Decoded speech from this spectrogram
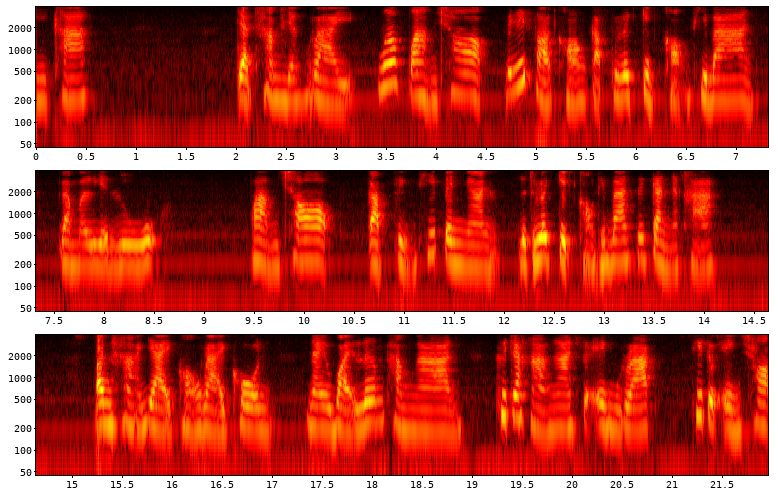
ดีคะ จะทำอย่างไร เมื่อความชอบไม่ได้สอดคล้องกับธุรกิจของที่บ้าน เรามาเรียนรู้ ความชอบกับสิ่งที่เป็นงานหรือธุรกิจของที่บ้านด้วยกันนะคะ ปัญหาใหญ่ของหลายคนในวัยเริ่มทำงาน คือจะหางานที่ตัวเองรักที่ตัวเองชอบ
